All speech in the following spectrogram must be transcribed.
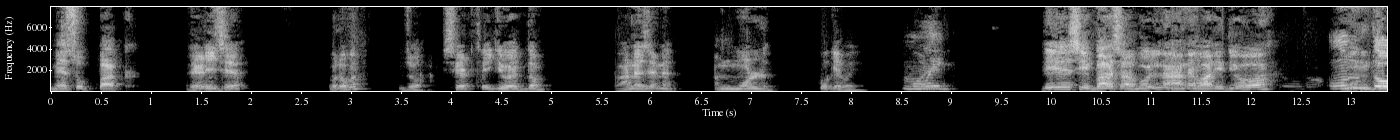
મેસૂબ પાક રેડી છે. બરોબર? જો સેટ થઈ ગયો એકદમ. આને છે ને મોલ્ડ શું કહેવાય? દેશી ભાષા બોલ ને આને વારી દ્યો. ઊંધો.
